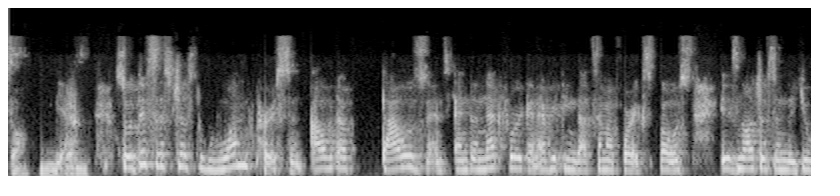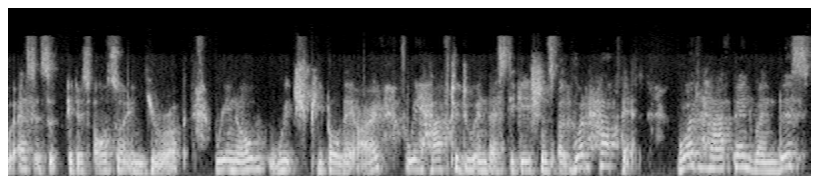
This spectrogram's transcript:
So, yes. Yeah. So this is just one person out of thousands and the network and everything that Semafor exposed is not just in the US, it is also in Europe. We know which people they are. We have to do investigations. But what happened? What happened when this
